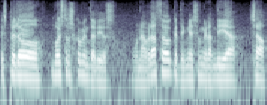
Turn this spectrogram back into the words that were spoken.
Espero vuestros comentarios. Un abrazo, que tengáis un gran día. Chao.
